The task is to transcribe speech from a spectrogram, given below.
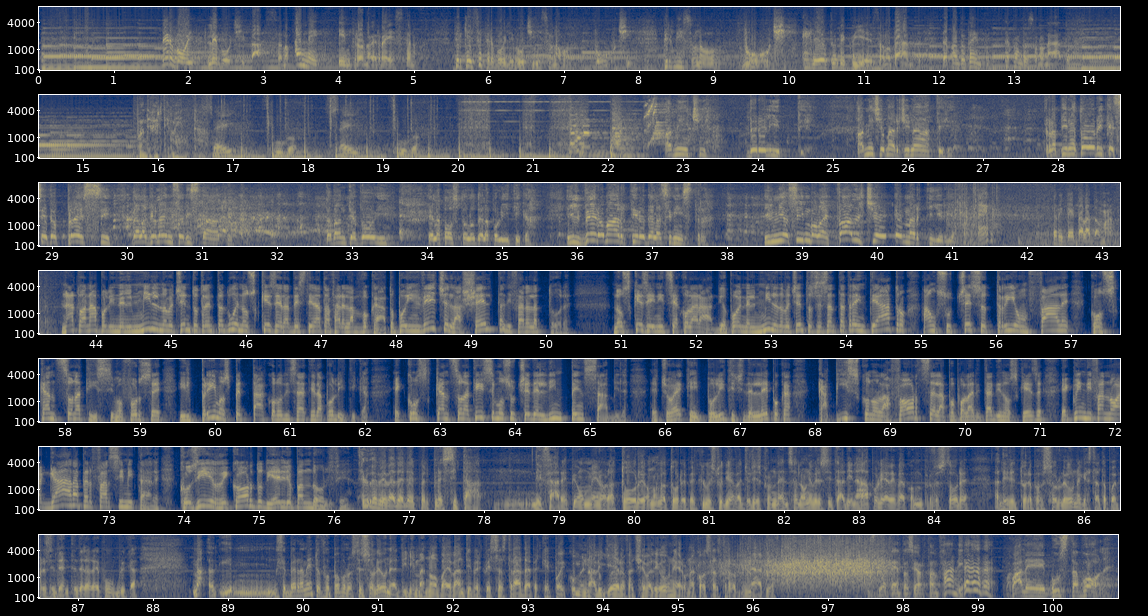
Per voi le voci passano, a me entrano e restano. Perché se per voi le voci sono voci, per me sono voci. E le ho tutte qui e sono tante. Da quanto tempo? Da quando sono nato. Buon divertimento. Sei Ugo, sei Ugo. Amici derelitti, amici emarginati, rapinatori che siete oppressi dalla violenza di Stato. Davanti a voi è l'apostolo della politica, il vero martire della sinistra. Il mio simbolo è falce e martirio. Eh? Ripeta la domanda. Nato a Napoli nel 1932, Noschese era destinato a fare l'avvocato, poi invece la scelta di fare l'attore. Noschese inizia con la radio, poi nel 1963 in teatro ha un successo trionfale con Scanzonatissimo, forse il primo spettacolo di satira politica. E con Scanzonatissimo succede l'impensabile, e cioè che i politici dell'epoca capiscono la forza e la popolarità di Noschese e quindi fanno a gara per farsi imitare. Così il ricordo di Elio Pandolfi. E lui aveva delle perplessità di fare più o meno l'attore o non l'attore perché lui studiava giurisprudenza all'Università di Napoli, aveva come professore addirittura il professor Leone che è stato poi Presidente della Repubblica. Ma mh, se ben rammento fu proprio lo stesso Leone a dirgli ma no vai avanti per questa strada perché poi come un alighiero faceva Leone era una cosa straordinaria. Stia attento, signor Fanfani. Quale busta vuole?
